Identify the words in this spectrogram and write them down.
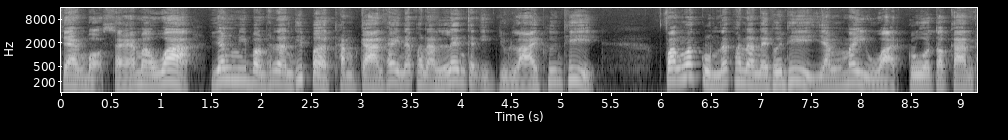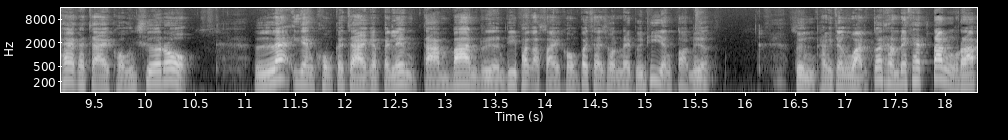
แจ้งเบาะแสมาว่ายังมีบ่อนพนันที่เปิดทำการให้นักพนันเล่นกันอีกอยู่หลายพื้นที่ ฟังว่ากลุ่มนักพนันในพื้นที่ยังไม่หวาดกลัวต่อการแพร่กระจายของเชื้อโรค และยังคงกระจายกันไปเล่นตามบ้านเรือนที่พักอาศัยของประชาชนในพื้นที่อย่างต่อเนื่อง ซึ่งทางจังหวัดก็ทำได้แค่ตั้งรับ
